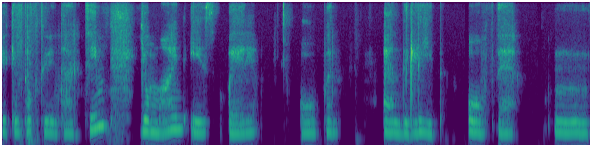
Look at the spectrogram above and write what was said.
You can talk to your entire team. Your mind is very open and the lead of the um,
